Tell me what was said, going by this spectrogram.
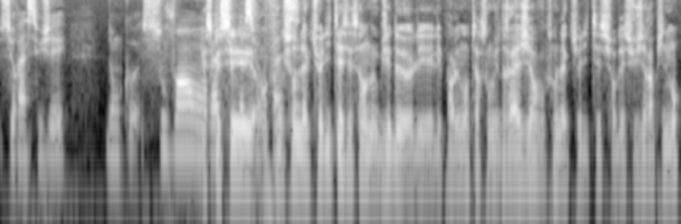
sur un sujet. Donc euh, souvent, on Est-ce que c'est en fonction de l'actualité, c'est ça? On est obligé de les, les parlementaires sont obligés de réagir en fonction de l'actualité sur des sujets rapidement.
